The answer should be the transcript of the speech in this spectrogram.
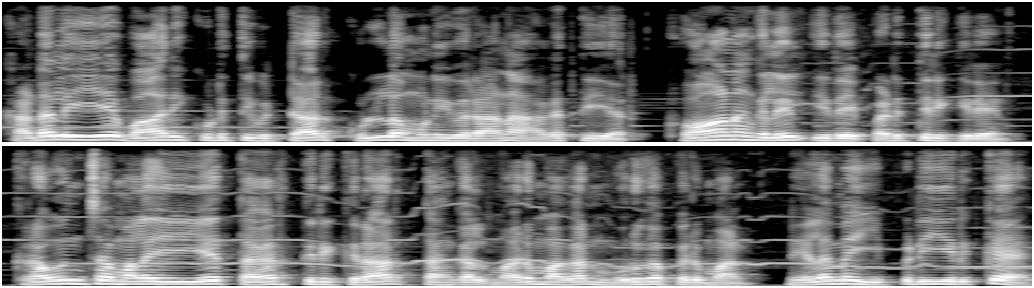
கடலையே வாரி குடித்து விட்டார் குள்ள முனிவரான அகத்தியர். புராணங்களில் இதை படித்திருக்கிறேன். கிரௌஞ்ச மலையையே தகர்த்திருக்கிறார் தங்கள் மருமகன் முருகப்பெருமான். நிலைமை இப்படி இருக்க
